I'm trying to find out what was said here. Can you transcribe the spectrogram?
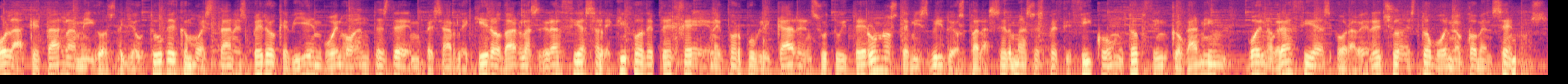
Hola qué tal amigos de Youtube ¿cómo están? Espero que bien. Bueno antes de empezar le quiero dar las gracias al equipo de PGN por publicar en su Twitter unos de mis vídeos para ser más específico un top 5 gaming, bueno gracias por haber hecho esto. Bueno comencemos.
